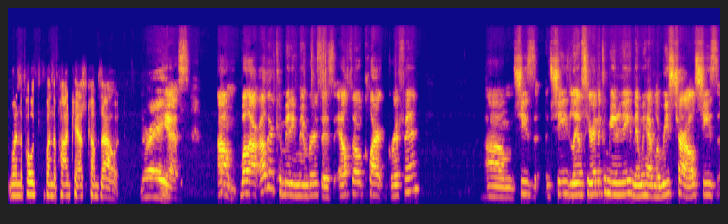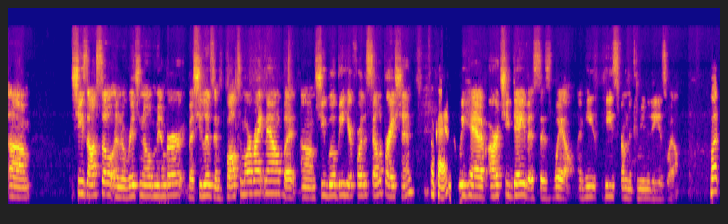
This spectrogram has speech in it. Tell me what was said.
when the post when the podcast comes out. Right. Yes. Um, well, our other committee members is Ethel Clark Griffin. Um, she's she lives here in the community, and then we have Larice Charles. She's um, she's also an original member, but she lives in Baltimore right now. But um, she will be here for the celebration. Okay. And we have Archie Davis as well, and he's he's from the community as well. But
